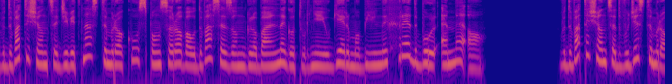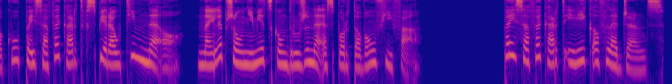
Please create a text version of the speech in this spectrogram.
W 2019 roku sponsorował dwa sezon globalnego turnieju gier mobilnych Red Bull MEO. W 2020 roku PaySafeCard wspierał Team Neo, najlepszą niemiecką drużynę esportową FIFA. PaySafeCard i League of Legends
